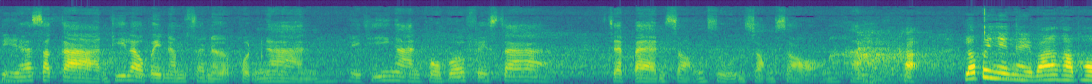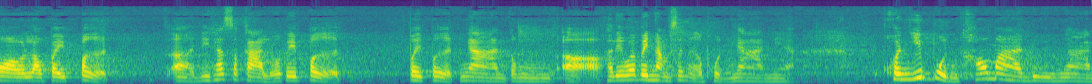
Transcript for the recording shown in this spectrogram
นิทรรศการที่เราไปนำเสนอผลงาน ในที่งาน Global Festa Japan 2022 นะคะค่ะ แล้วเป็นยังไงบ้างคะ พอเราไปเปิดเอ่อนิทรรศการหรือว่าไปเปิด ไปเปิดงานตรงเอ่อเขาเรียกว่าไปนำเสนอผลงานเนี่ยคนญี่ปุ่นเข้ามาดูงาน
